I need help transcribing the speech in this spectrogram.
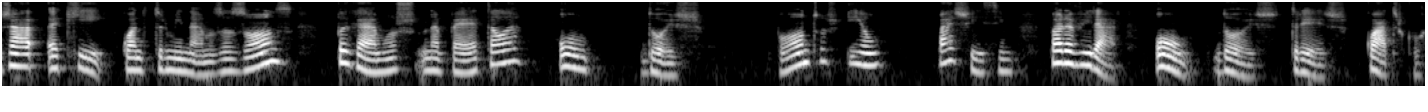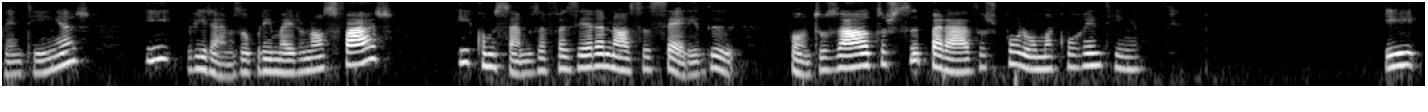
Já aqui, quando terminamos as onze, pegamos na pétala um, dois pontos e um baixíssimo para virar um, dois, três, quatro correntinhas e viramos. O primeiro não se faz e começamos a fazer a nossa série de pontos altos separados por uma correntinha. E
